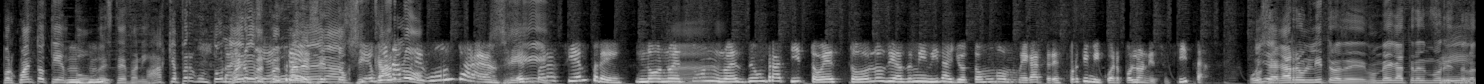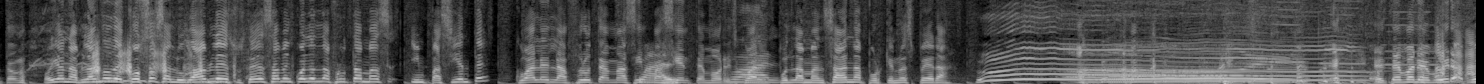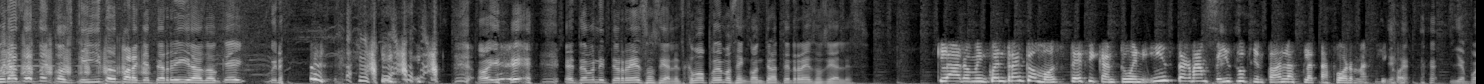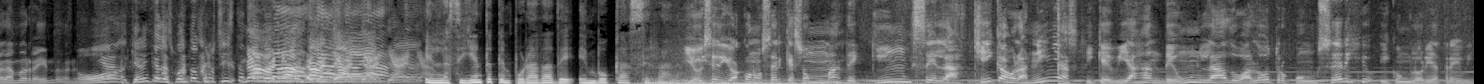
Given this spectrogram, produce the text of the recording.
¿Por cuánto tiempo, Ujú. Stephanie? Ah, ¿qué preguntó? Bueno, pues, siempre. para Qué desintoxicarlo. buena pregunta. Sí. Es para siempre. No, no es un, no es de un ratito, es todos los días de mi vida. Yo tomo omega 3 porque mi cuerpo lo necesita. o se agarra un litro de omega 3 Morris y Sí. te lo toma. Oigan, hablando de cosas saludables, ¿ustedes saben cuál es la fruta más impaciente? ¿Cuál es la fruta más ¿Cuál? impaciente, Morris? ¿Cuál? Pues la manzana, porque no espera. Stephanie, voy a, voy a hacerte cosquillitos para que te rías, ¿ok? Oye, Stephanie, tus redes sociales. ¿Cómo podemos encontrarte en redes sociales? Claro, me encuentran como Steffi Cantú en Instagram, Facebook y en todas las plataformas, chicos. ¿Ya podamos reírnos o no? Oh, ¿quieren que les cuente otro chiste? No, no, no, ya, ya, ya, ya. En la siguiente temporada de En Boca Cerrada. Y hoy se dio a conocer que son más de 15 las chicas o las niñas y que viajan de un lado al otro con Sergio y con Gloria Trevi.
